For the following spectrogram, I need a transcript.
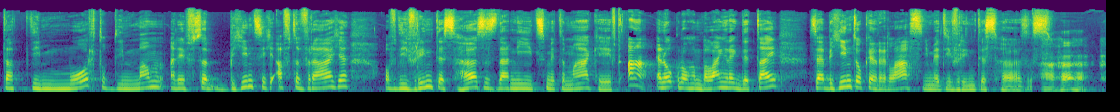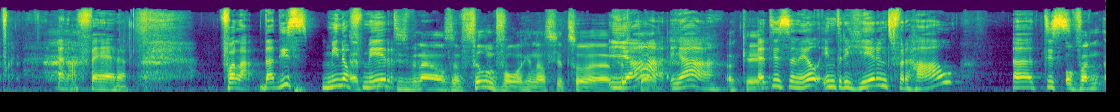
dat die moord op die man... Ze begint zich af te vragen of die vriend des huizes daar niet iets mee te maken heeft. Ah, en ook nog een belangrijk detail. Zij begint ook een relatie met die vriend des huizes. Aha. Een affaire. Voilà, dat is min of het, meer... Het is bijna als een film volgen als je het zo uh, Ja, ja. Okay. Het is een heel intrigerend verhaal. Uh, is... van,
